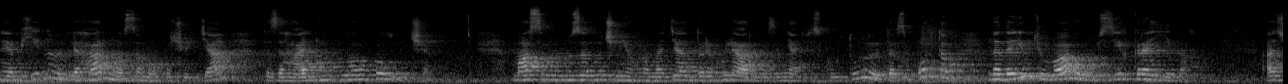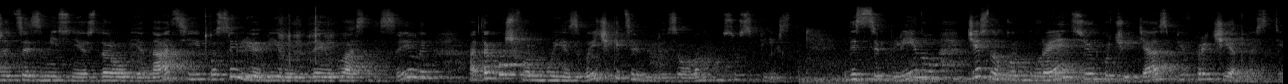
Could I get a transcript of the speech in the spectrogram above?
необхідною для гарного самопочуття та загального благополуччя. Масовому залученню громадян до регулярних занять фізкультурою та спортом надають увагу в усіх країнах, адже це зміцнює здоров'я нації, посилює віру людей у власні сили, а також формує звички цивілізованого суспільства, дисципліну, чесну конкуренцію, почуття співпричетності.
